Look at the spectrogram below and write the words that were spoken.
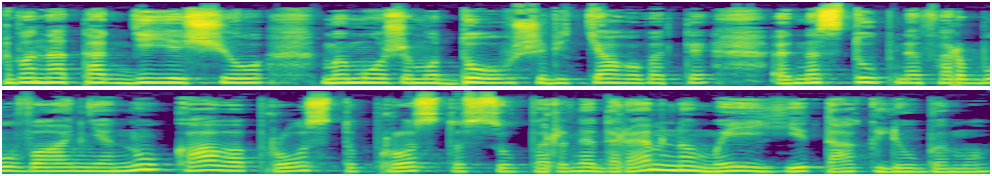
Вона так діє, що ми можемо довше відтягувати е, наступне фарбування. Ну, кава просто, просто супер. Недаремно ми її так любимо.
